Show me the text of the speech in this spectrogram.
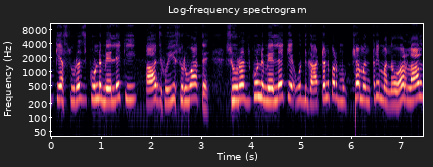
के सूरजकुंड मेले की आज हुई शुरुआत। सूरजकुंड मेले के उद्घाटन पर मुख्यमंत्री मनोहर लाल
